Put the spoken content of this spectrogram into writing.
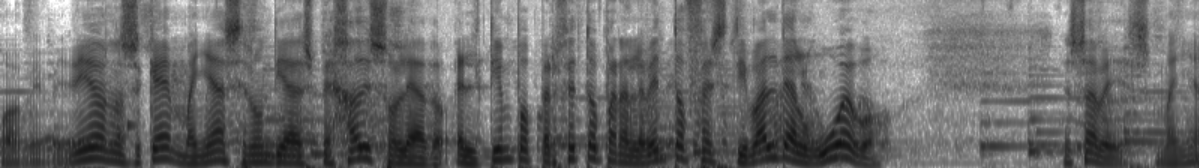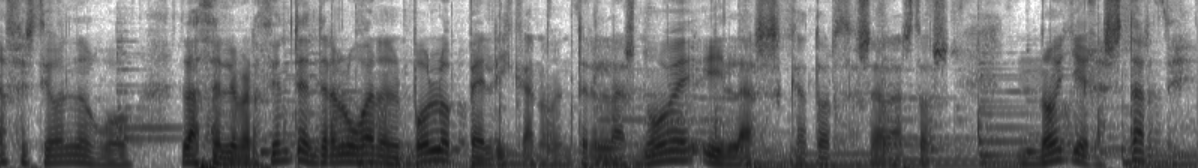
Bienvenidos, no sé qué. Mañana será un día despejado y soleado. El tiempo perfecto para el evento Festival del Huevo. Ya sabéis, mañana Festival del Huevo. La celebración tendrá lugar en el pueblo Pelícano entre las 9 y las 14, o sea, las 2. No llegues tarde.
